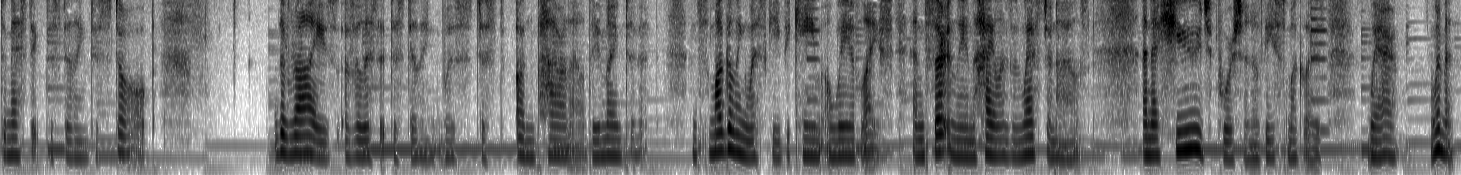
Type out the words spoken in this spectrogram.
domestic distilling to stop, the rise of illicit distilling was just unparalleled, the amount of it. And smuggling whisky became a way of life, and certainly in the Highlands and Western Isles. And a huge portion of these smugglers were women.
